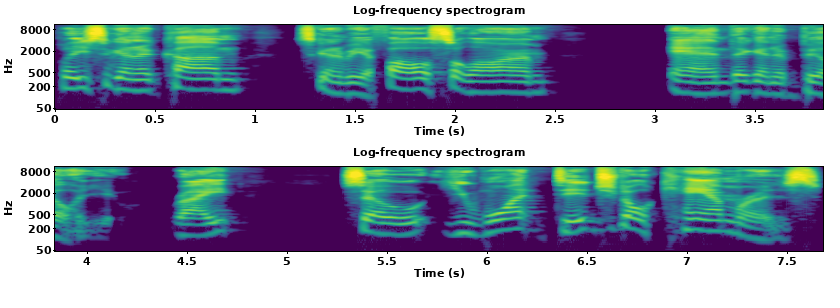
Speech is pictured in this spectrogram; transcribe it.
Police are going to come, it's going to be a false alarm and they're going to bill you, right? So you want digital cameras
